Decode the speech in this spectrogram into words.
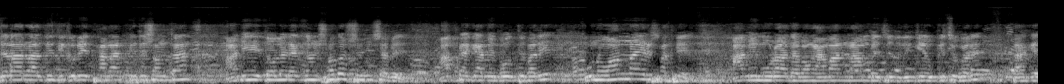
জেলা রাজনীতি করে থানার কৃতি সন্তান, আমি এই দলের একজন সদস্য হিসাবে আপনাকে আমি বলতে পারি, কোনো অন্যায়ের সাথে আমি মুরাদ এবং আমার নাম বেছে যদি কেউ কিছু করে, তাকে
